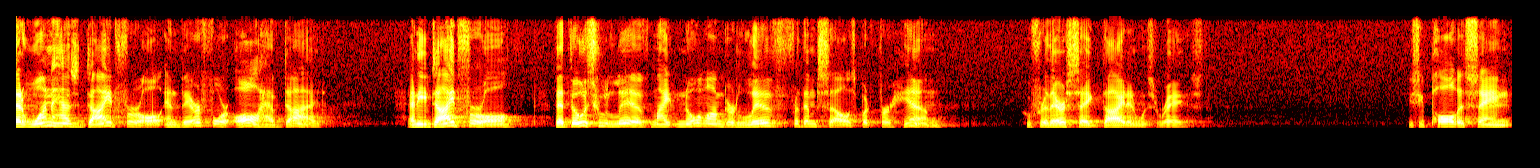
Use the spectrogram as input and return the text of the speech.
that one has died for all, and therefore all have died. And he died for all, that those who live might no longer live for themselves, but for him who for their sake died and was raised. You see, Paul is saying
